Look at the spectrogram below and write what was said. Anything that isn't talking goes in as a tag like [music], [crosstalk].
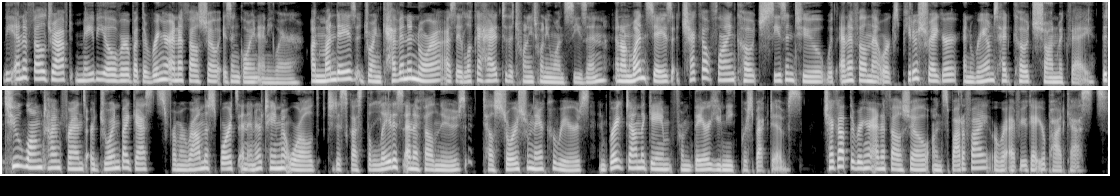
The NFL draft may be over, but the Ringer NFL show isn't going anywhere. On Mondays, join Kevin and Nora as they look ahead to the 2021 season. And on Wednesdays, check out Flying Coach Season 2 with NFL Network's Peter Schrager and Rams head coach Sean McVay. The two longtime friends are joined by guests from around the sports and entertainment world to discuss the latest NFL news, tell stories from their careers, and break down the game from their unique perspectives. Check out the Ringer NFL show on Spotify or wherever you get your podcasts.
